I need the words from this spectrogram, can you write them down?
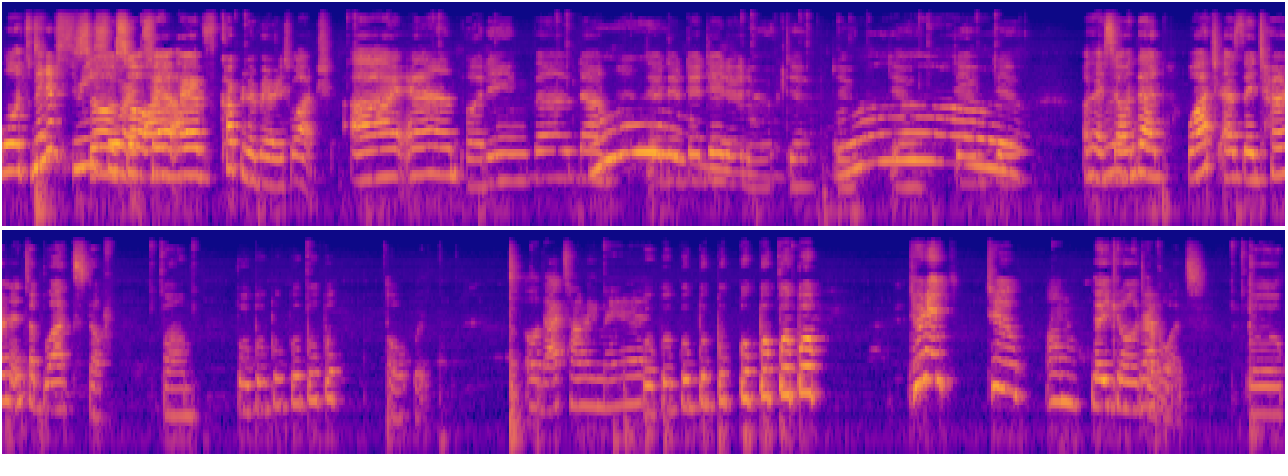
Well, it's made of three so, swords. So, I, I, have carpenter berries. Watch. I am putting them down. Okay, so and then watch as they turn into black stuff. Bum, boop, boop, boop, boop, boop, boop. Oh, wait. Oh, that's how they made it? Boop, boop, boop, boop, boop, boop, boop, boop. Turn into, um, No, you can only gravel. turn it once. You're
